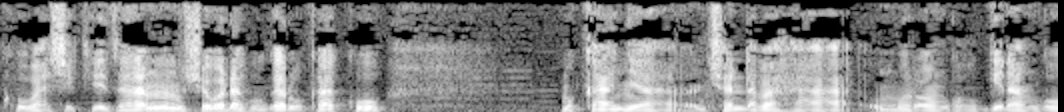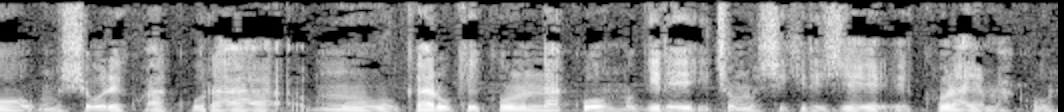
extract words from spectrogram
kubashikiriza namwe mushobora kugaruka ko mu kanya nca umurongo kugira ngo mushobore kwakura mugaruke nako mugire icyo mushikirije kuri ayo makuru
